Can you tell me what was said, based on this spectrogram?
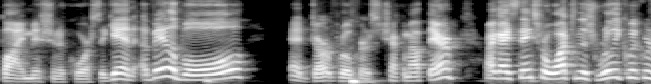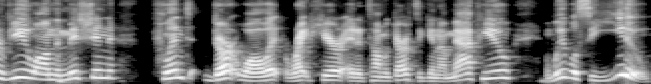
by Mission, of course. Again, available at Dart Brokers. Check them out there. All right, guys, thanks for watching this really quick review on the Mission Flint Dart Wallet right here at Atomic Darts. Again, I'm Matthew, and we will see you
